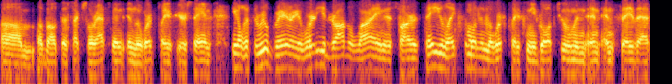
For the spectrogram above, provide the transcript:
um, about the sexual harassment in the workplace. You're saying, you know, it's a real gray area. Where do you draw the line as far as, say, you like someone in the workplace and you go up to them and, and, and say that,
